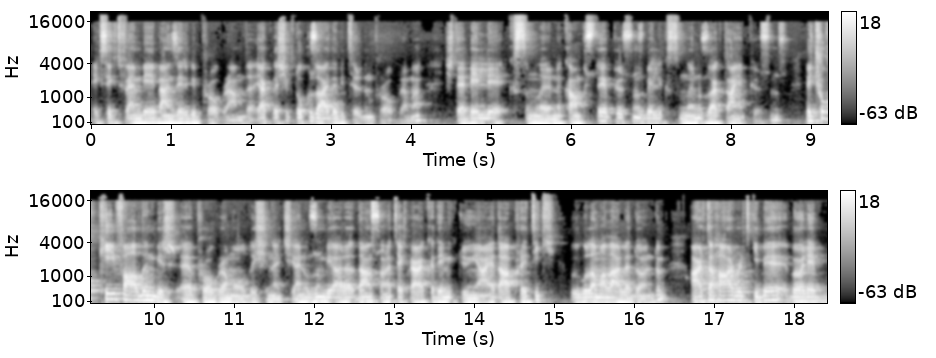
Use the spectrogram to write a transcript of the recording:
Executive MBA benzeri bir programdı. Yaklaşık 9 ayda bitirdim programı. İşte belli kısımlarını kampüste yapıyorsunuz, belli kısımlarını uzaktan yapıyorsunuz. Ve çok keyif aldığım bir e, program oldu işin açığı. Yani uzun bir aradan sonra tekrar akademik dünyaya daha pratik uygulamalarla döndüm. Artı Harvard gibi böyle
